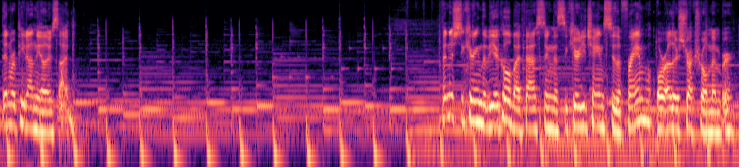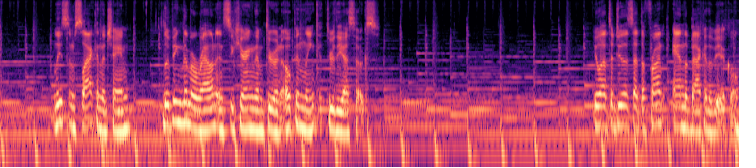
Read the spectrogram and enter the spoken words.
Then repeat on the other side. Finish securing the vehicle by fastening the security chains to the frame or other structural member. Leave some slack in the chain, looping them around and securing them through an open link through the S-hooks. You'll have to do this at the front and the back of the vehicle.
